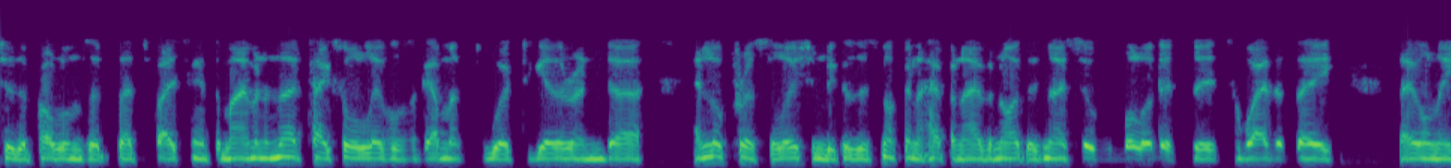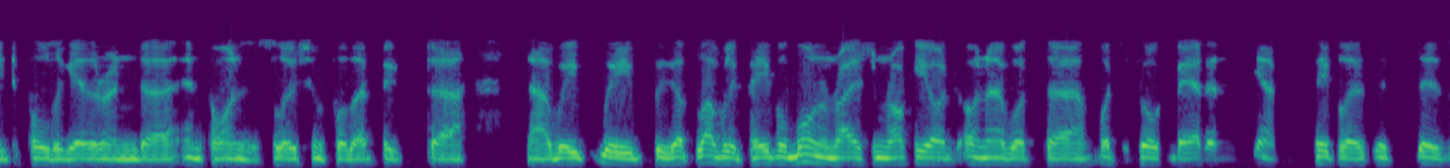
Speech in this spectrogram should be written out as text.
to the problems that that's facing at the moment, and that takes all levels of government to work together and uh, and look for a solution because it's not going to happen overnight. There's no silver bullet. It's it's a way that they they all need to pull together and uh, and find a solution for that. But uh, no, we we we got lovely people, born and raised in Rocky. I, I know what uh, what you talk about, and you know, people. Are, there's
